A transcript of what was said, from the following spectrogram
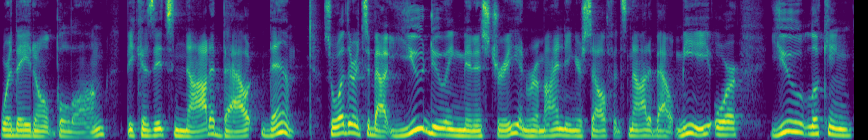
where they don't belong because it's not about them. So, whether it's about you doing ministry and reminding yourself it's not about me, or you looking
